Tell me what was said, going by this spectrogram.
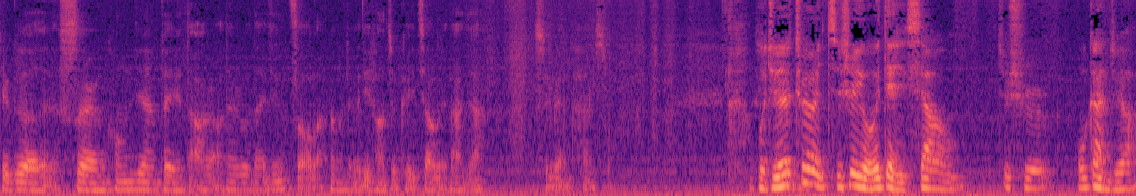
这个私人空间被打扰，但如果他已经走了，那么这个地方就可以交给大家随便探索。我觉得这其实有一点像，就是我感觉啊，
